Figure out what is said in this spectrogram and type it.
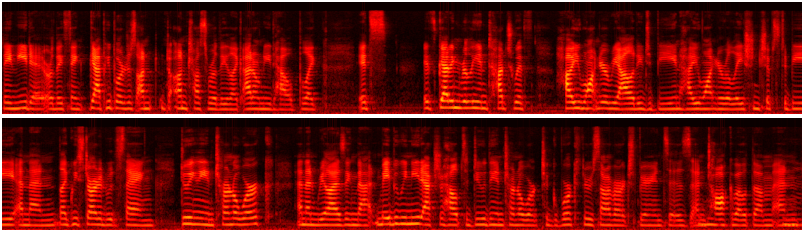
they need it or they think yeah people are just un- untrustworthy like i don't need help. Like it's it's getting really in touch with how you want your reality to be and how you want your relationships to be. And then like we started with saying doing the internal work and then realizing that maybe we need extra help to do the internal work to work through some of our experiences and mm-hmm. talk about them and mm-hmm.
